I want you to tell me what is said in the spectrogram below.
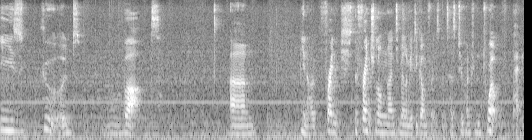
is good, but, um, you know, French, the French long 90 millimeter gun, for instance, has 212 pen.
